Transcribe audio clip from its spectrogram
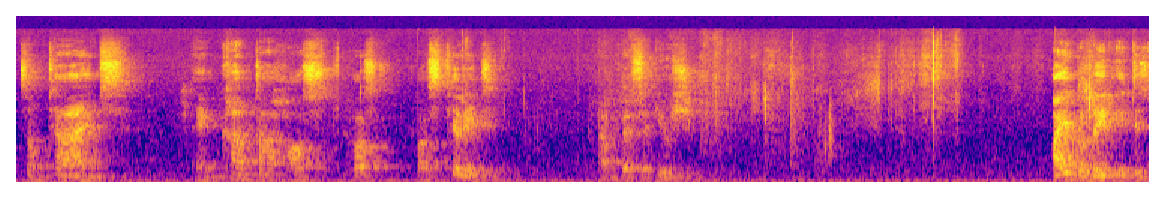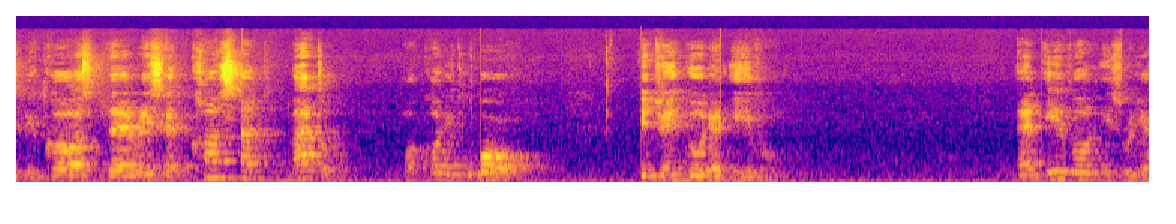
sometimes encounter host, hostility and persecution? I believe it is because there is a constant battle, or call it war, between good and evil. And evil is real.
